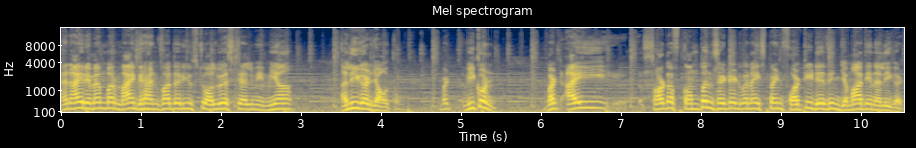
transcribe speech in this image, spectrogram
And I remember my grandfather used to always tell me, Mia, Aligarh jao tum. But we couldn't. But I sort of compensated when I spent 40 days in Jamaat in Aligarh.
